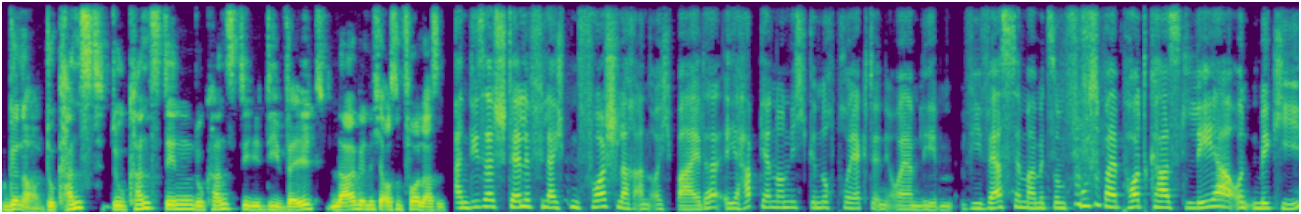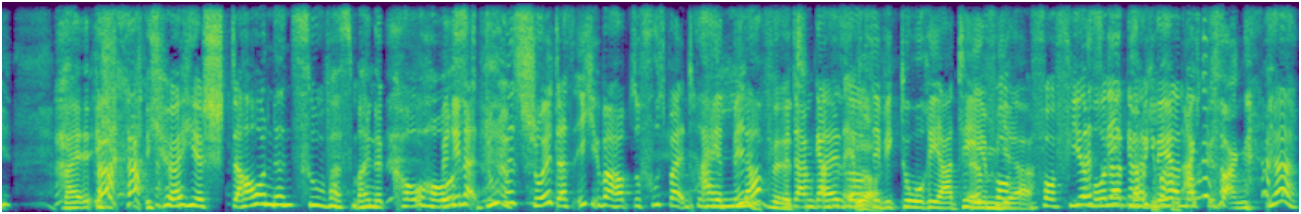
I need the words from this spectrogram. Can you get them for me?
Genau, du kannst, du kannst den, du kannst die, die Weltlage nicht außen vor lassen. An dieser Stelle vielleicht ein Vorschlag an euch beide. Ihr habt ja noch nicht genug Projekte in eurem Leben. Wie wär's denn mal mit so einem Fußball-Podcast Lea und Mickey? Weil ich, ich höre hier staunend zu, was meine Co-Host. Verena, du bist schuld, dass ich überhaupt so Fußball interessiert I bin. love it. Mit deinem ganzen Also- FC Victoria-Themen Äh, vor, hier. vor vier Deswegen Monaten habe hat ich Lea überhaupt angefangen. Ja,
